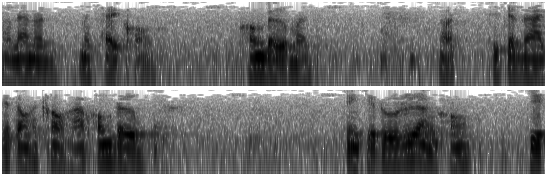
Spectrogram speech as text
อันนั้นมันไม่ใช่ของของเดิมมันเราพิจารณาจะต้องให้เข้าหาของเดิม จึงจะรู้เรื่องของจิต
